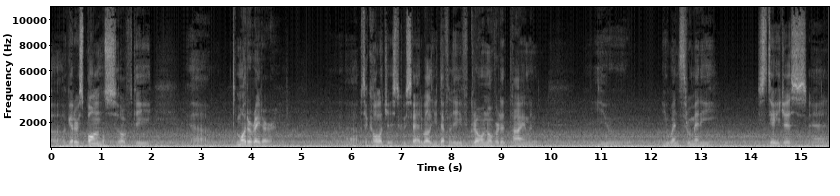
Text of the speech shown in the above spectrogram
uh, get a response of the uh, moderator uh, psychologist who said, "Well, you definitely have grown over the time, and you you went through many stages and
